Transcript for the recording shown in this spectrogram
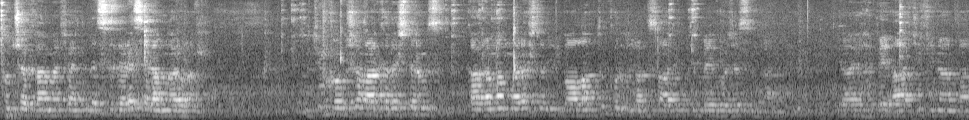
Tunçak hanımefendi de sizlere selamları var. Konuşan arkadaşlarımız Kahramanmaraş'ta bir bağlantı kurdular. Saadettin Bey hocasından, Yahya Bey Akif İnan'dan,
